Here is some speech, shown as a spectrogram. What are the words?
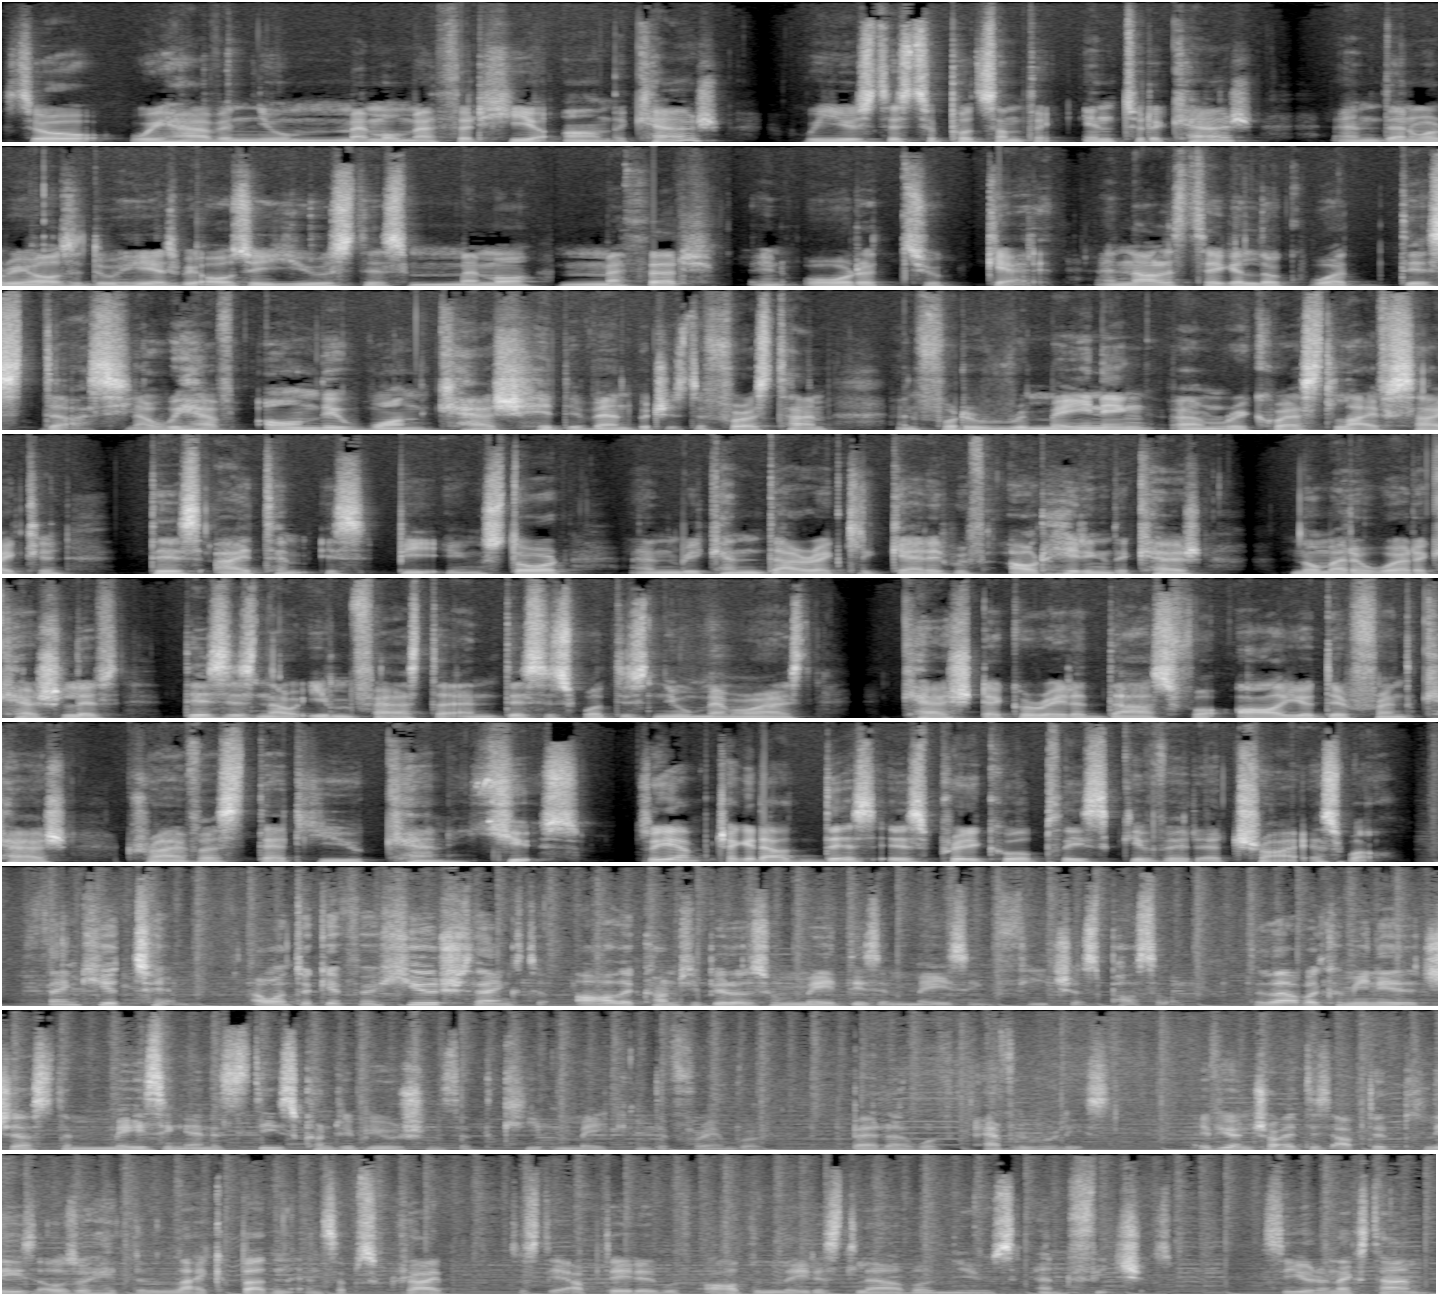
So we have a new memo method here on the cache. We use this to put something into the cache and then what we also do here is we also use this memo method in order to get it. And now let's take a look what this does. Now we have only one cache hit event, which is the first time. And for the remaining um, request lifecycle, this item is being stored and we can directly get it without hitting the cache, no matter where the cache lives. This is now even faster and this is what this new memoized cache decorator does for all your different cache drivers that you can use. So yeah, check it out. This is pretty cool. Please give it a try as well. Thank you, Tim. I want to give a huge thanks to all the contributors who made these amazing features possible. The Laravel community is just amazing and it's these contributions that keep making the framework better with every release. If you enjoyed this update, please also hit the like button and subscribe to stay updated with all the latest Laravel news and features. See you the next time.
